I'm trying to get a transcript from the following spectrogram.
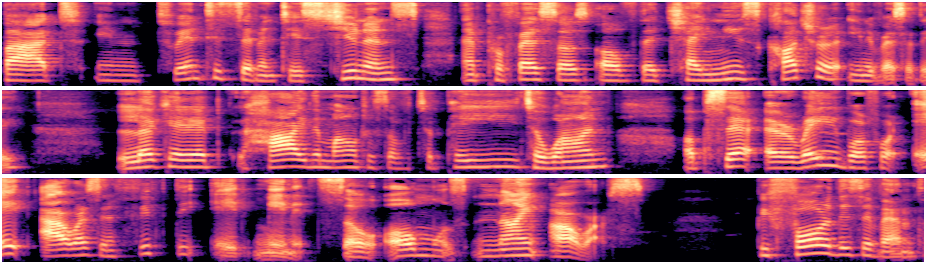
But in 2017, students and professors of the Chinese Cultural University, located high in the mountains of Taipei, Taiwan, observed a rainbow for 8 hours and 58 minutes, so almost 9 hours. Before this event,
